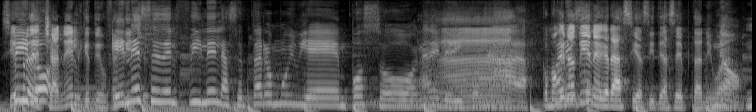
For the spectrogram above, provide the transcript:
Siempre pero de Chanel, que tiene un En ese desfile la aceptaron muy bien, posó, nadie le dijo Ah, nada. Como que no tiene gracia si te aceptan igual. No, No,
